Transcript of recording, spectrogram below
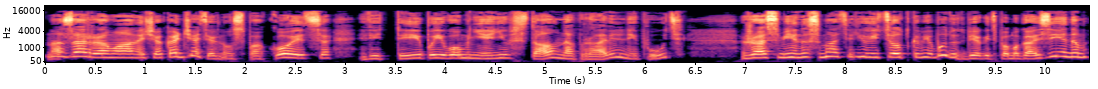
Назар Романович окончательно успокоится, ведь ты, по его мнению, встал на правильный путь. Жасмина с матерью и тетками будут бегать по магазинам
